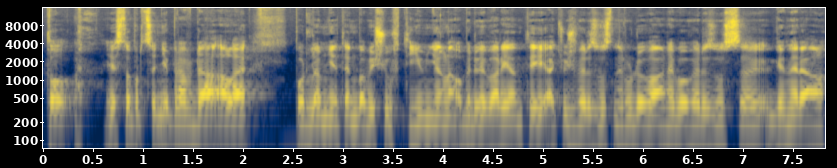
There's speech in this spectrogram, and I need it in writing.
To je stoprocentně pravda, ale podle mě ten Babišův tým měl na obě dvě varianty, ať už versus Nerudová nebo versus eh, generál,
